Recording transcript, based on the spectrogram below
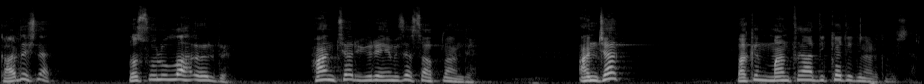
kardeşler, Resulullah öldü. Hançer yüreğimize saplandı. Ancak, bakın mantığa dikkat edin arkadaşlar.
